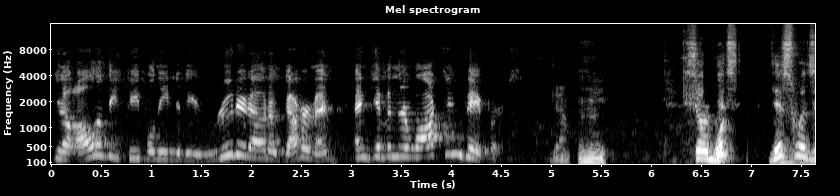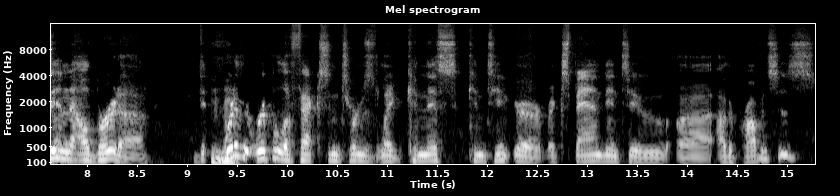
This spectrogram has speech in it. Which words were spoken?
you know, all of these people need to be rooted out of government and given their walking papers. Yeah. Mhm. So this this was in Alberta. Th- Mhm. What are the ripple effects in terms like can this continue or expand into uh, other provinces?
